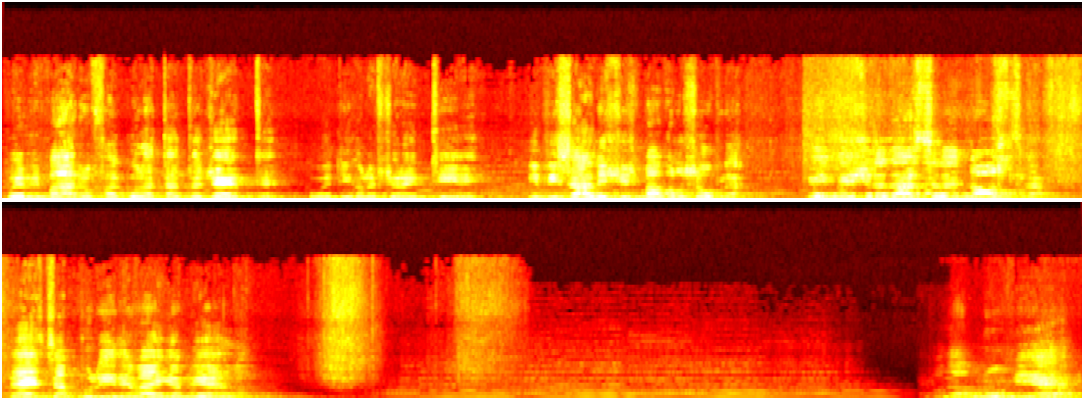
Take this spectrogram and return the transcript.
Quel riparo fa gola a tanta gente, come dicono i fiorentini. I pisani ci sbavano sopra. E invece la darsena è nostra. Pensa a pulire, vai Gabriello. Lupi, eh?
